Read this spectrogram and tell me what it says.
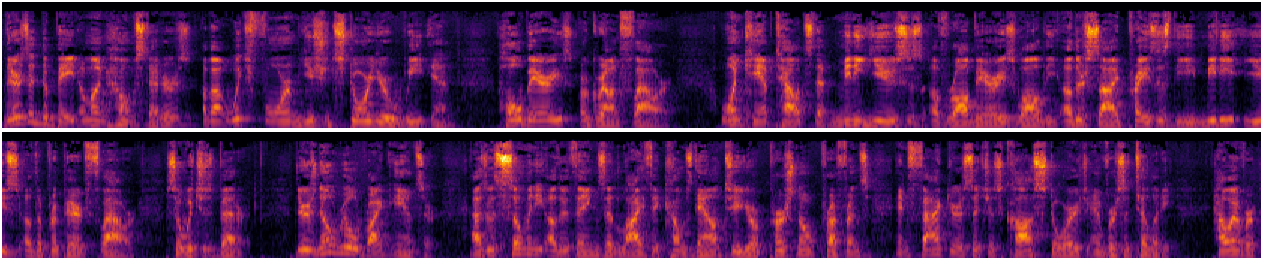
There's a debate among homesteaders about which form you should store your wheat in: whole berries or ground flour. One camp touts that many uses of raw berries, while the other side praises the immediate use of the prepared flour. So which is better? There is no real right answer. As with so many other things in life, it comes down to your personal preference and factors such as cost, storage, and versatility. However,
